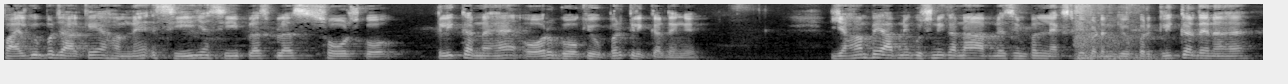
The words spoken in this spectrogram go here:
फ़ाइल के ऊपर जाके हमने सी या सी प्लस प्लस सोर्स को क्लिक करना है और गो के ऊपर क्लिक कर देंगे। यहाँ पे आपने कुछ नहीं करना, आपने सिंपल नेक्स्ट के बटन के ऊपर क्लिक कर देना है।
